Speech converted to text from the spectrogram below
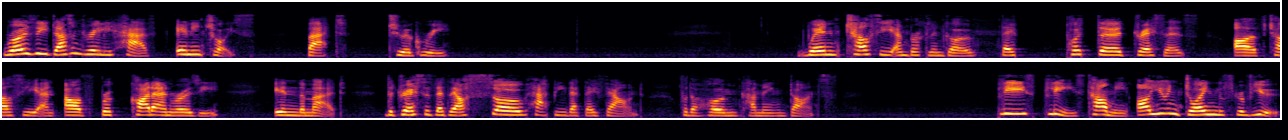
Rosie doesn't really have any choice but to agree. When Chelsea and Brooklyn go, they put the dresses of Chelsea and of Brooke, Carter and Rosie in the mud. The dresses that they are so happy that they found for the homecoming dance. Please, please tell me, are you enjoying this review?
